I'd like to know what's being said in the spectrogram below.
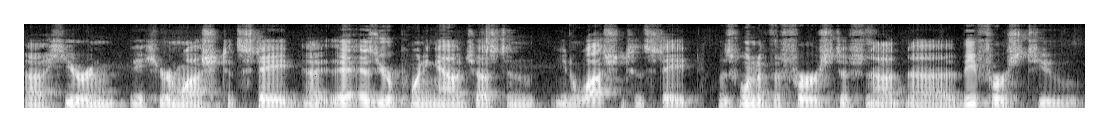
uh, here in here in Washington State. Uh, as you were pointing out, Justin, you know Washington State was one of the first, if not uh, the first, to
